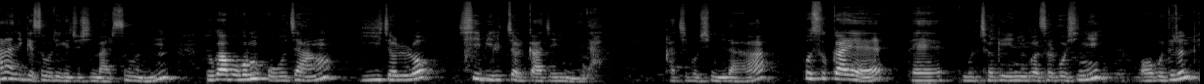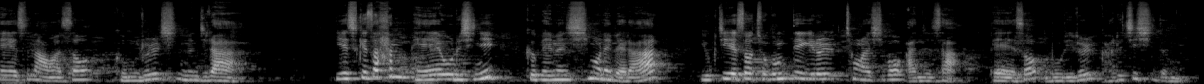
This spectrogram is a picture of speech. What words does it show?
하나님께서 우리에게 주신 말씀은 누가복음 5장 2절로 11절까지입니다. 같이 보십니다. 호숫가에 배 물척이 있는 것을 보시니 어부들은 배에서 나와서 그물을 씻는지라. 예수께서 한 배에 오르시니 그 배는 시몬의 배라 육지에서 조금 떼기를 청하시고 앉으사 배에서 무리를 가르치시더니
